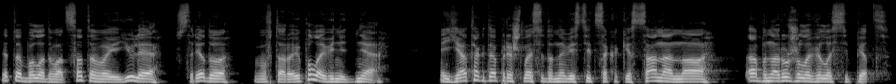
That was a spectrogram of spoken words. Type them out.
это было 20 июля, в среду, во второй половине дня. Я тогда пришла сюда навестить Сакаки-сана, но обнаружила велосипед.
